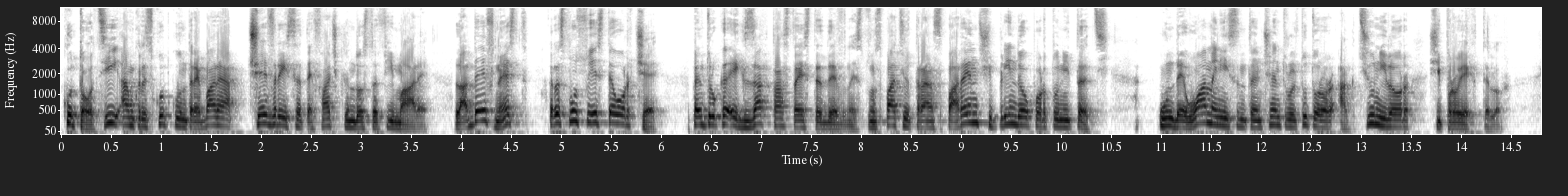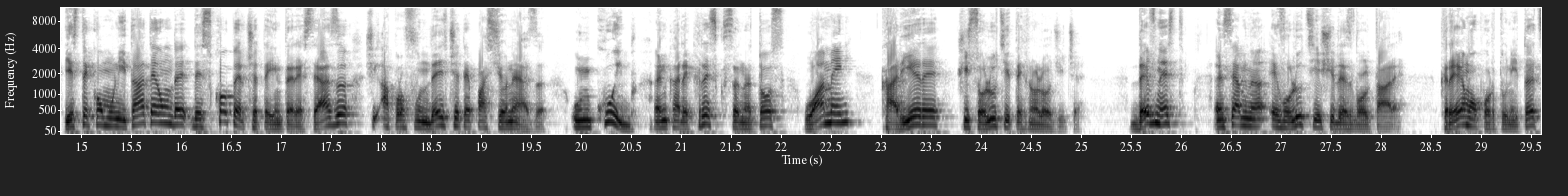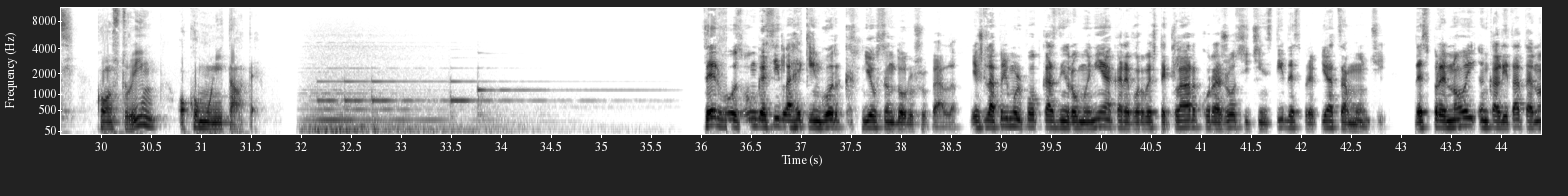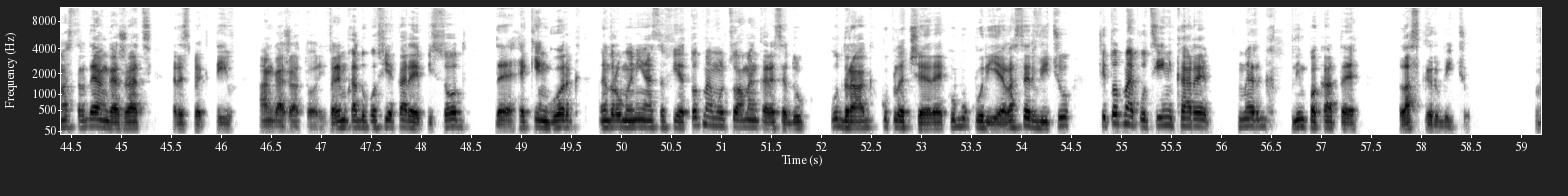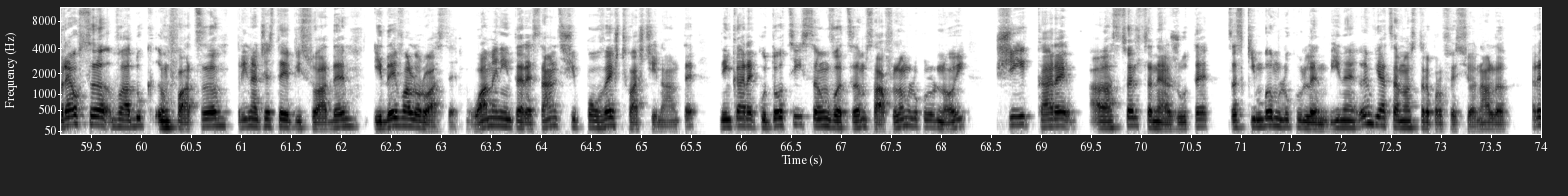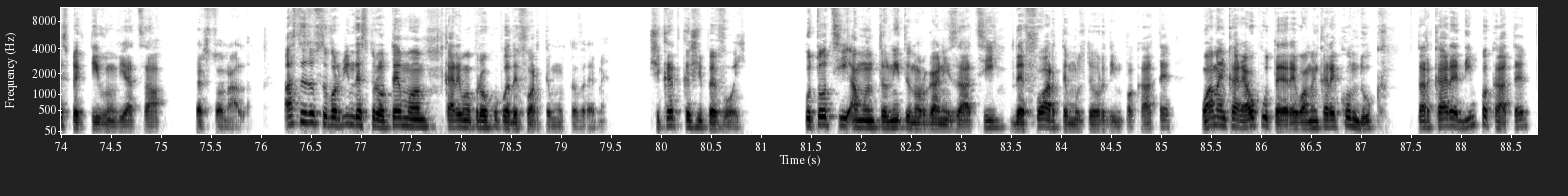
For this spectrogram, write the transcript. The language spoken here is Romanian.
Cu toții am crescut cu întrebarea ce vrei să te faci când o să fii mare. La DevNest, răspunsul este orice, pentru că exact asta este DevNest, un spațiu transparent și plin de oportunități, unde oamenii sunt în centrul tuturor acțiunilor și proiectelor. Este comunitatea unde descoperi ce te interesează și aprofundezi ce te pasionează. Un cuib în care cresc sănătos oameni, cariere și soluții tehnologice. DevNest înseamnă evoluție și dezvoltare. Creăm oportunități, construim o comunitate. Servus, bun găsit la Hacking Work, eu sunt Doru Șupeală. Ești la primul podcast din România care vorbește clar, curajos și cinstit despre piața muncii, despre noi în calitatea noastră de angajați, respectiv angajatori. Vrem ca după fiecare episod de Hacking Work în România să fie tot mai mulți oameni care se duc cu drag, cu plăcere, cu bucurie la serviciu și tot mai puțini care merg, din păcate, la scârbiciu. Vreau să vă aduc în față, prin aceste episoade, idei valoroase, oameni interesanți și povești fascinante, din care cu toții să învățăm, să aflăm lucruri noi și care astfel să ne ajute să schimbăm lucrurile în bine în viața noastră profesională, respectiv în viața personală. Astăzi o să vorbim despre o temă care mă preocupă de foarte multă vreme și cred că și pe voi. Cu toții am întâlnit în organizații, de foarte multe ori din păcate, oameni care au putere, oameni care conduc, dar care, din păcate,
